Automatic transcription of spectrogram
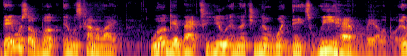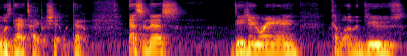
They were so booked, it was kind of like we'll get back to you and let you know what dates we have available. It was that type of shit with them. SNS, DJ Ran, a couple other dudes,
